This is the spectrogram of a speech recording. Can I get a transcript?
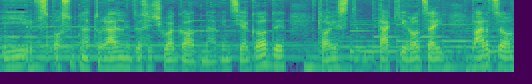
i w sposób naturalny dosyć łagodny. A więc jagody to jest taki rodzaj bardzo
